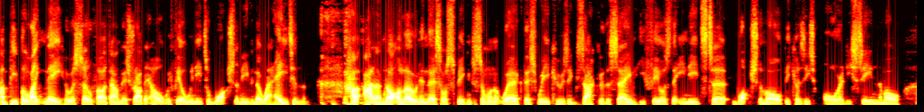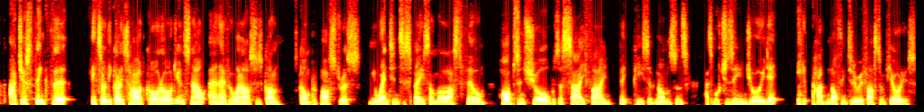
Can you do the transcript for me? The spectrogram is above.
And people like me who are so far down this rabbit hole, we feel we need to watch them even though we're hating them. and I'm not alone in this. I was speaking to someone at work this week who's exactly the same. He feels that he needs to watch them all because he's already seen them all. I just think that it's only got its hardcore audience now, and everyone else has gone, gone preposterous. You went into space on the last film. Hobbs and Shaw was a sci-fi piece of nonsense. As much as he enjoyed it, It had nothing to do with Fast and Furious.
